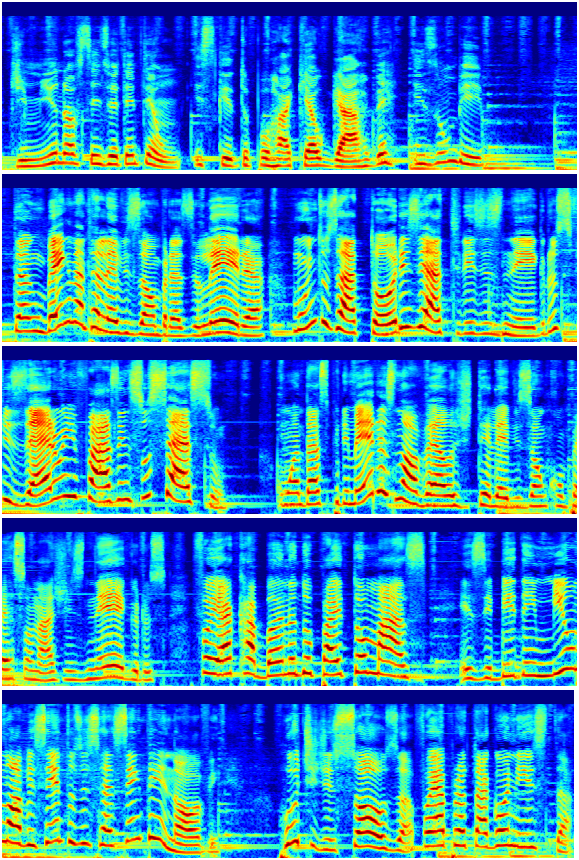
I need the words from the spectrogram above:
de 1981, escrito por Raquel Garber e Zumbi. Também na televisão brasileira, muitos atores e atrizes negros fizeram e fazem sucesso. Uma das primeiras novelas de televisão com personagens negros foi A Cabana do Pai Tomás, exibida em 1969. Ruth de Souza foi a protagonista,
